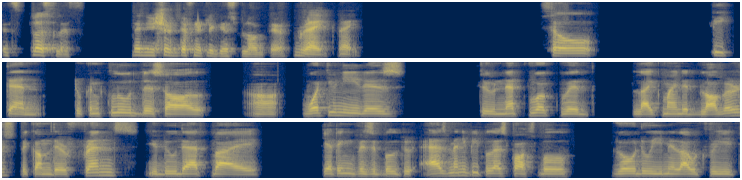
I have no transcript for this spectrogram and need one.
it's plus plus. Then you should definitely guest blog there. Right, right. So, peak 10, to conclude this all, uh, what you need is to network with like minded bloggers, become their friends. You do that by getting visible to as many people as possible. Go do email outreach,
